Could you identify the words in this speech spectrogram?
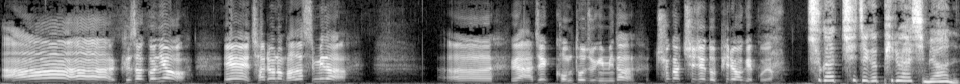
아, 아, 그 사건이요? 예, 자료는 받았습니다. 아, 아직 검토 중입니다. 추가 취재도 필요하겠고요. 추가 취재가 필요하시면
